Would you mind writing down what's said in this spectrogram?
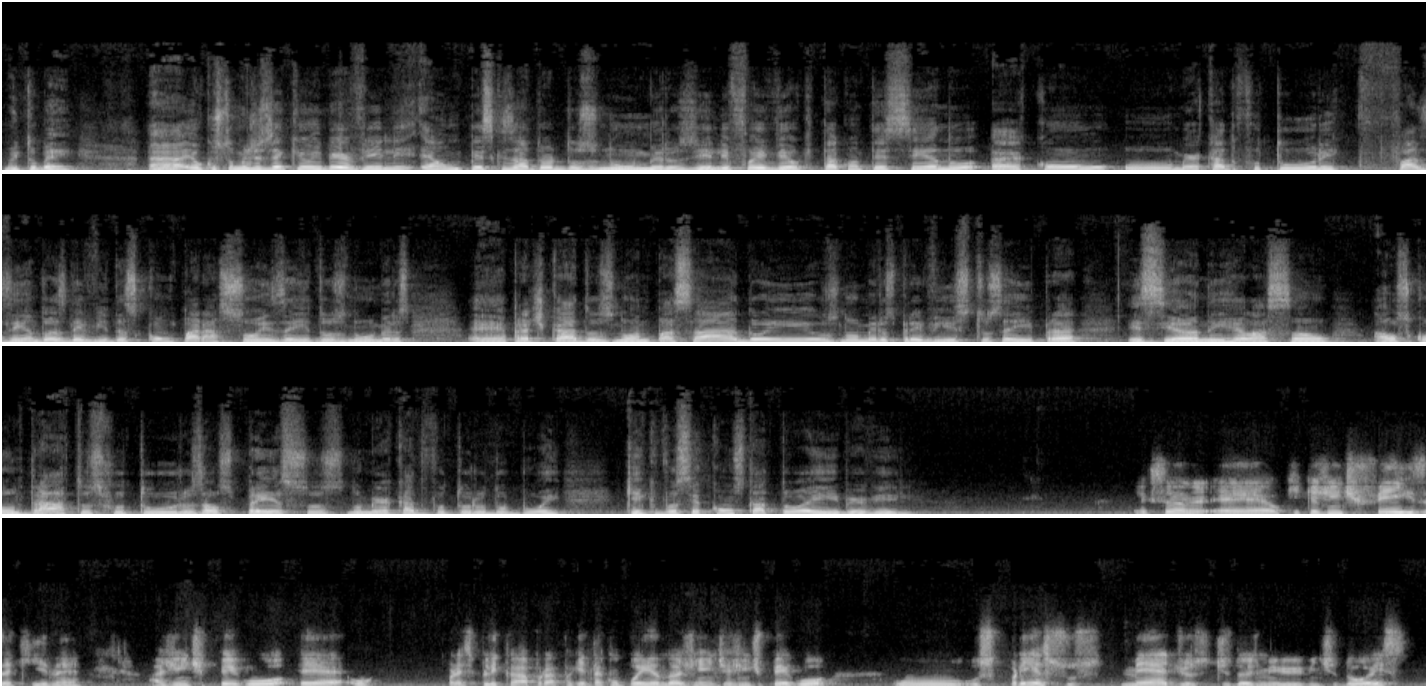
Muito bem. Uh, eu costumo dizer que o Iberville é um pesquisador dos números e ele foi ver o que está acontecendo uh, com o mercado futuro e fazendo as devidas comparações aí dos números uh, praticados no ano passado e os números previstos aí para esse ano em relação aos contratos futuros, aos preços no mercado futuro do boi. Que, que você constatou aí, Iberville? Alexandre, é, o que, que a gente fez aqui, né? A gente pegou, é, para explicar para quem está acompanhando a gente, a gente pegou o, os preços médios de 2022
